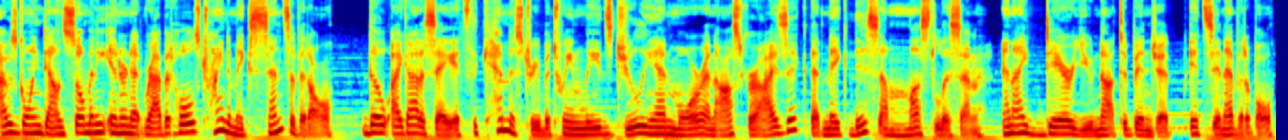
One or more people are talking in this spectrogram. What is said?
I was going down so many internet rabbit holes trying to make sense of it all. Though I gotta say, it's the chemistry between leads Julianne Moore and Oscar Isaac that make this a must listen, and I dare you not to binge it. It's inevitable.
